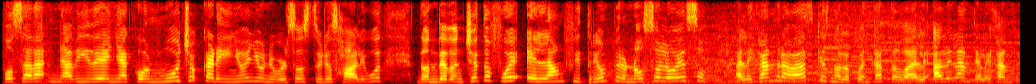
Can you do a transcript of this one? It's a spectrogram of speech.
posada navideña con mucho cariño en Universal Studios Hollywood, donde Don Cheto fue el anfitrión, pero no solo eso. Alejandra Vázquez nos lo cuenta todo. Adelante, Alejandra.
